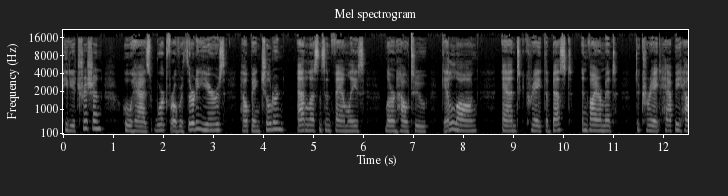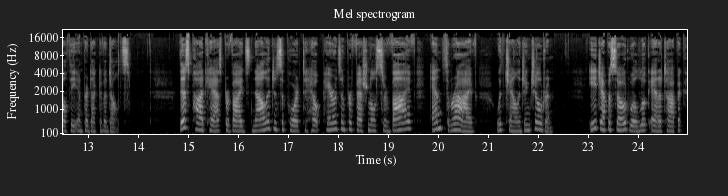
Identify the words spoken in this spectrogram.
pediatrician who has worked for over 30 years helping children, adolescents, and families learn how to get along and create the best environment to create happy, healthy, and productive adults. This podcast provides knowledge and support to help parents and professionals survive and thrive with challenging children. Each episode will look at a topic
